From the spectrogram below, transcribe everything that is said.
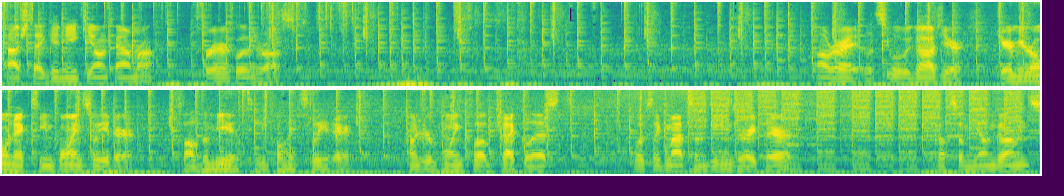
Hashtag get Nike on camera for Eric Lindros. Alright, let's see what we got here. Jeremy Roenick, team points leader. Claude Lemieux, team points leader. 100 point club checklist. Looks like Matt Sundin's right there. Got some Young Guns.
